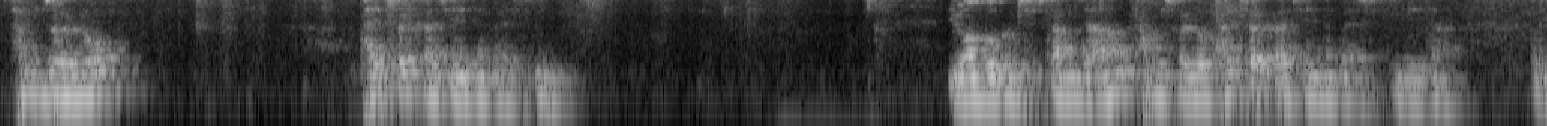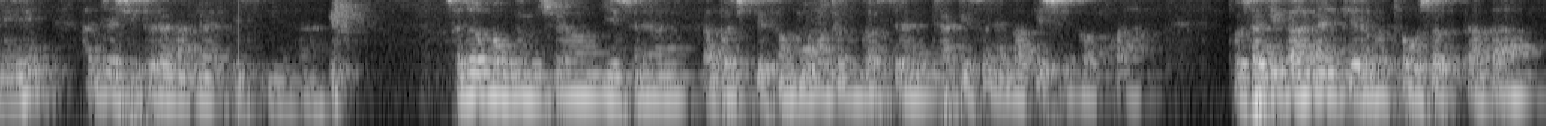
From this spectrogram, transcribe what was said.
3절로 8절까지 있는 말씀. 요한복음 13장 3절로 8절까지 있는 말씀입니다. 우리 한 절씩 돌아가며 읽겠습니다. 저녁 먹는 중 예수는 아버지께서 모든 것을 자기 손에 맡기신 것과 또 자기가 하나님께로부터 오셨다가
